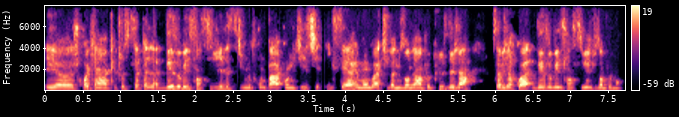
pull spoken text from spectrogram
Et je crois qu'il y a quelque chose qui s'appelle la désobéissance civile, si je ne me trompe pas, qu'on utilise chez XR. Et Mongoa, tu vas nous en dire un peu plus déjà. Ça veut dire quoi Désobéissance civile, tout simplement?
